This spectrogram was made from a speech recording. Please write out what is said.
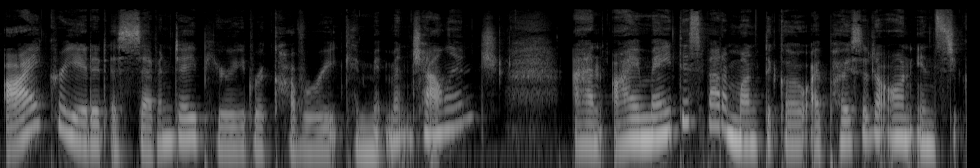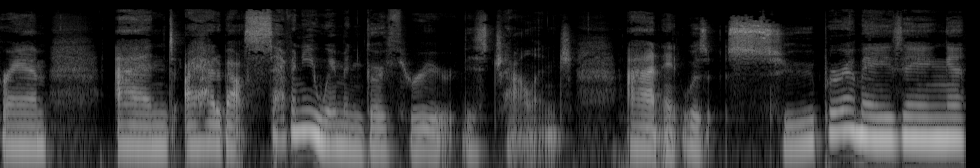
I created a seven day period recovery commitment challenge, and I made this about a month ago. I posted it on Instagram and I had about 70 women go through this challenge, and it was super amazing.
